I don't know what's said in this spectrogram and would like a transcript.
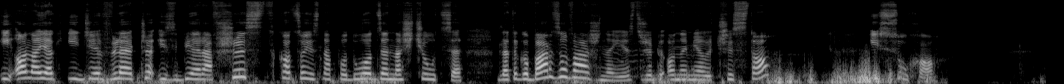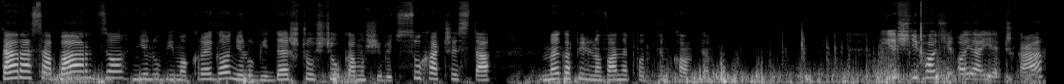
i ona jak idzie wlecze i zbiera wszystko, co jest na podłodze, na ściółce. Dlatego bardzo ważne jest, żeby one miały czysto i sucho. Ta rasa bardzo nie lubi mokrego, nie lubi deszczu. Ściółka musi być sucha, czysta, mega pilnowane pod tym kątem. Jeśli chodzi o jajeczka,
